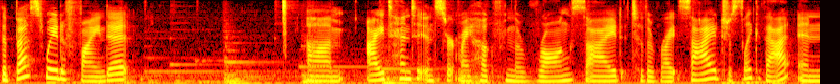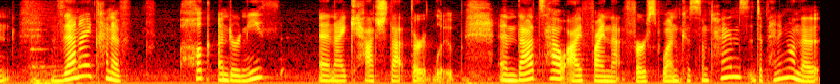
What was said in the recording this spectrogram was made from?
the best way to find it um, I tend to insert my hook from the wrong side to the right side, just like that. And then I kind of hook underneath and I catch that third loop. And that's how I find that first one because sometimes, depending on the,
